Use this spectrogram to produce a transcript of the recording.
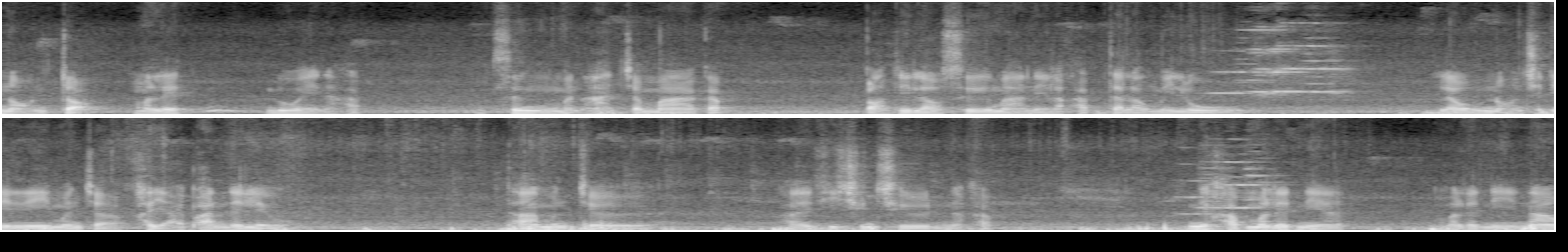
หนอนเจาะเมล็ดด้วยนะครับ ซึ่งมันอาจจะมากับ ตอนที่เราซื้อมานี่แหละครับ แต่เราไม่รู้ แล้วหนอนชนิดนี้มันจะขยายพันธุ์ได้เร็ว ถ้ามันเจออะไรที่ชื้นๆนะครับนี่ครับเมล็ดนี้ยเมล็ดนี้เน่า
